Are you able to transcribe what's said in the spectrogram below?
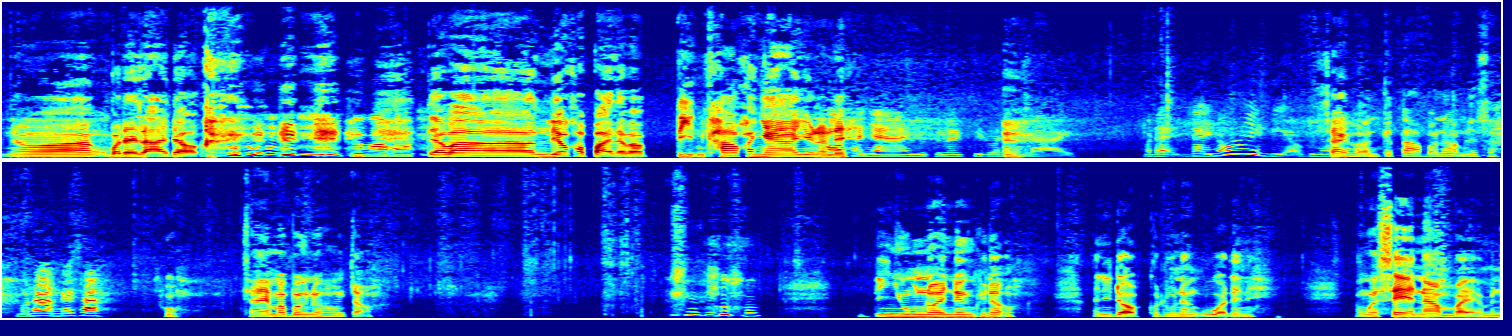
พี่น้องบ่ได้หลายดอก คือว่าพวกแต่ว่าเลี้ยวเข้าไปแล้วแบบตีนข้าวขยาอยู่นั่นพเด้อพญาอยู่ก็เลยคิดว่าเออสิหลายมาได้ได้น้อยเดียวพี่น้องใช้ของอันกระตาบ้าน้ำด้วยซะบ่น้ำได้ซะผู้ใช้มาเบิ่งด้วยห้องเจ้า ตียุมหน่อยหนึ่งพี่น้อง อันนี้ดอกก็รู้นางอ้วดได้นี่เอามาแช่น้ำไว้มัน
